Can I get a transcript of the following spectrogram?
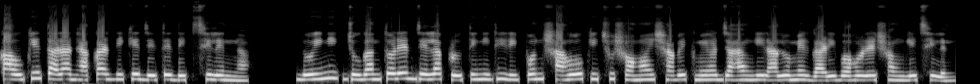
কাউকে তারা ঢাকার দিকে যেতে দিচ্ছিলেন না। দৈনিক যুগান্তরের জেলা প্রতিনিধি রিপন শাহ কিছু সময় সাবেক মেয়র জাহাঙ্গীর আলমের গাড়িবহরের সঙ্গে ছিলেন।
